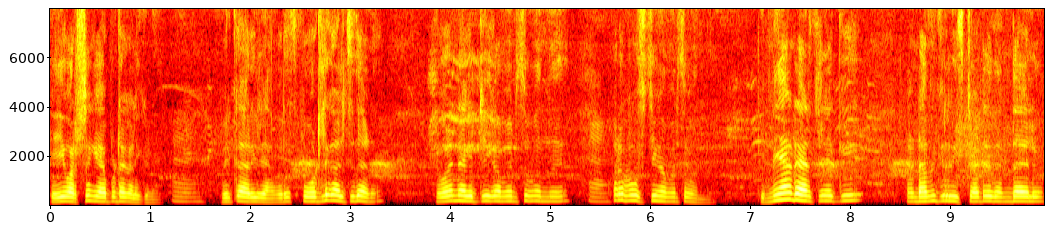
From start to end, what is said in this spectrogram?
ഈ വർഷം ഗ്യാപ്പിട്ടാണ് കളിക്കണത്. ഇവർക്ക് അറിയില്ല അവർ സ്പോട്ടിൽ കളിച്ചതാണ്. കുറേ നെഗറ്റീവ് കമൻസും വന്ന് കുറേ പോസിറ്റീവ് കമൻസും വന്ന്. പിന്നെ ഞാൻ ഡാൻസിലേക്ക് രണ്ടാമത് റീസ്റ്റാർട്ട് ചെയ്ത് എന്തായാലും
